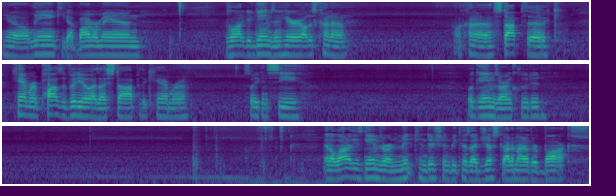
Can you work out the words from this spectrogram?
you know, Link, you got Bomberman. There's a lot of good games in here. I'll just kind of, I'll kind of stop the camera, pause the video as I stop the camera so you can see what games are included. And a lot of these games are in mint condition because I just got them out of their box,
